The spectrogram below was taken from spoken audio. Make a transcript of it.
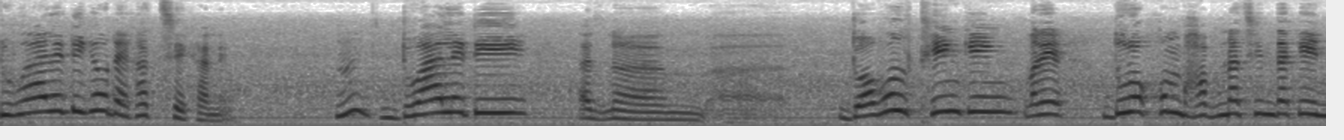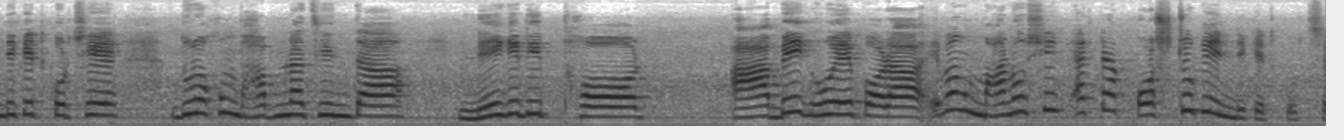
ডুয়ালিটিকেও দেখাচ্ছে এখানে। হুম? ডুয়ালিটি ডবল থিঙ্কিং মানে দুরকম ভাবনা চিন্তাকে ইন্ডিকেট করছে, দুরকম ভাবনা চিন্তা নেগেটিভ থট আবেগ হয়ে পড়া এবং মানসিক একটা কষ্টকে ইন্ডিকেট করছে।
